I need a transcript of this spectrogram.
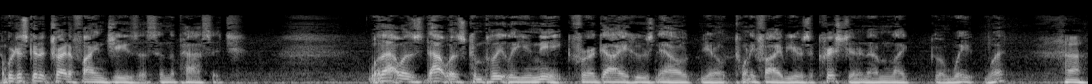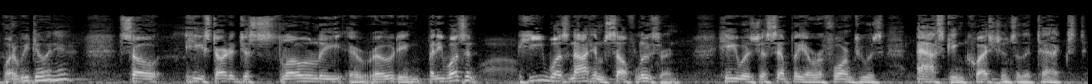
and we're just going to try to find Jesus in the passage." Well, that was that was completely unique for a guy who's now you know 25 years a Christian, and I'm like, going, wait, what? Huh. What are we doing here? So he started just slowly eroding, but he wasn't. He was not himself Lutheran. He was just simply a Reformed who was asking questions of the text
